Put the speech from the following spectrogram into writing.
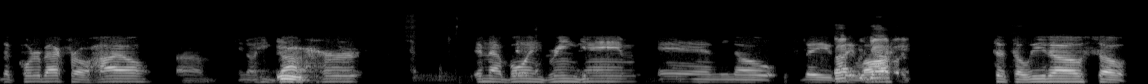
the quarterback for Ohio. Um, you know, he got Ooh. hurt in that Bowling Green game, and you know, they I they lost to Toledo. So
